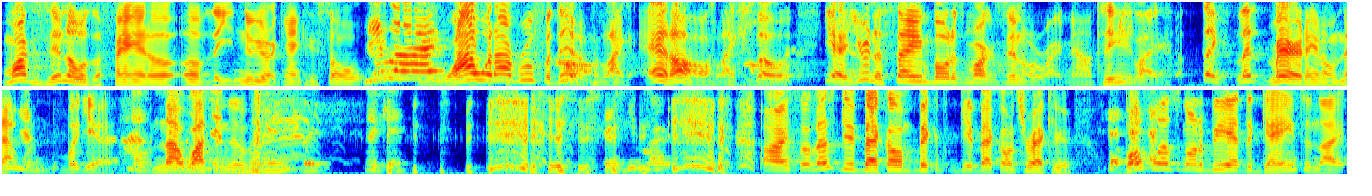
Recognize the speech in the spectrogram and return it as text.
Mark Zeno is a fan of, of the New York Yankees, so why would I root for them? Oh. Like at all? Like so? Yeah, you're in the same boat as Mark Zeno right now. T. He's like, think let marinate on that one. But yeah, I'm not watching them. Okay. All right, so let's get back on get back on track here. Both of us are going to be at the game tonight.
